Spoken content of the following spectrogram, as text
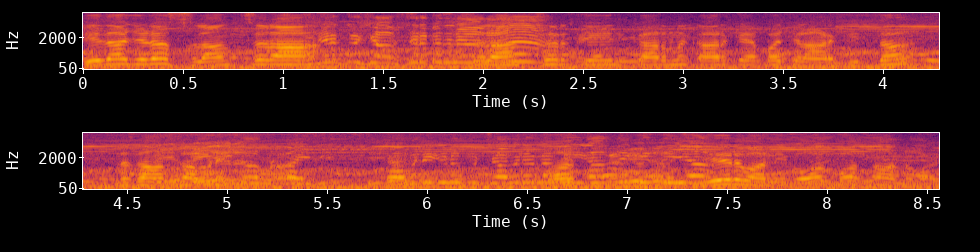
ਇਹਦਾ ਜਿਹੜਾ ਸਲਾਂਸਰ ਆ। ਸਲਾਂਸਰ ਚੇਂਜ ਕਰਨ ਕਰਕੇ ਆਪਾਂ ਚਲਾਨ ਕੀਤਾ। ਕਰੂਗਾ ਪਬਲਿਕ ਨੂੰ ਪੁੱਛੋ ਵੀਰੇ ਮੈਂ ਕੀ ਗਲਤੀ ਕੀਤੀ ਆ। ਮਿਹਰਬਾਨੀ ਬਹੁਤ ਬਹੁਤ ਧੰਨਵਾਦ।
